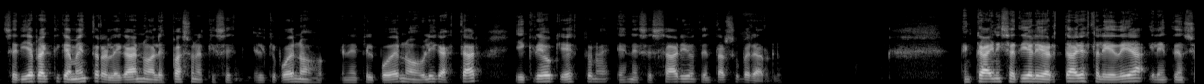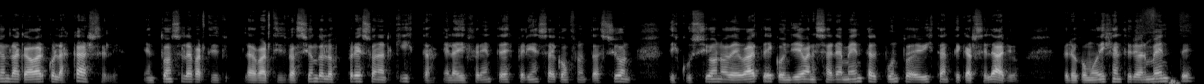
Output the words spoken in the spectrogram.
sería prácticamente relegarnos al espacio en el que, el, poder nos, obliga a estar y creo que esto es necesario intentar superarlo. En cada iniciativa libertaria está la idea y la intención de acabar con las cárceles, entonces la, participación de los presos anarquistas en las diferentes experiencias de confrontación, discusión o debate conlleva necesariamente al punto de vista anticarcelario, pero como dije anteriormente,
